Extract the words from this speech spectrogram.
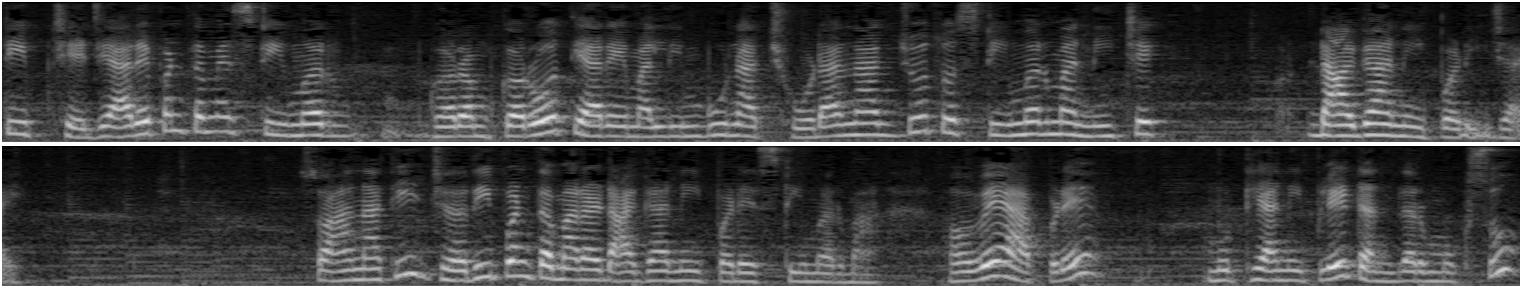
ટીપ છે. જ્યારે પણ તમે સ્ટીમર ગરમ કરો, ત્યારે એમાં લીંબુના છોડા નાખજો તો સ્ટીમરમાં નીચે ડાઘા નહીં પડી જાય. સો આનાથી જરી પણ તમારા ડાઘા નહીં પડે સ્ટીમરમાં. હવે આપણે મુઠિયાની પ્લેટ અંદર મૂકશું.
